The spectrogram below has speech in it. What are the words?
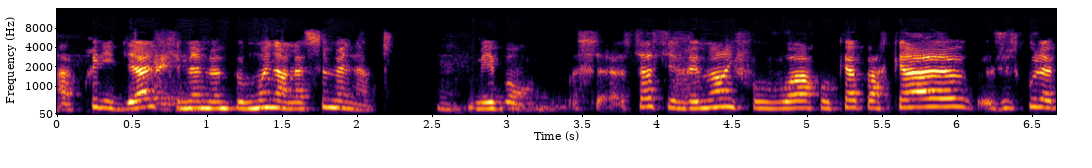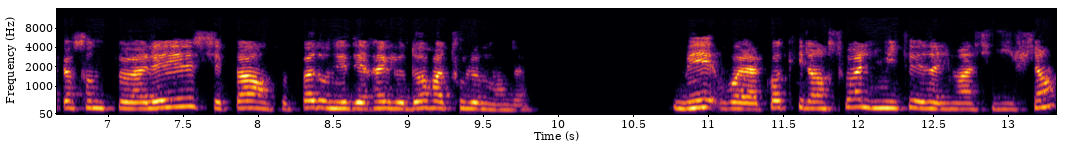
Après, l'idéal, c'est même un peu moins dans la semaine. Mm. Mais bon, ça, c'est vraiment, il faut voir au cas par cas jusqu'où la personne peut aller. C'est pas, on ne peut pas donner des règles d'or à tout le monde. Mais voilà, quoi qu'il en soit, limiter les aliments acidifiants,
